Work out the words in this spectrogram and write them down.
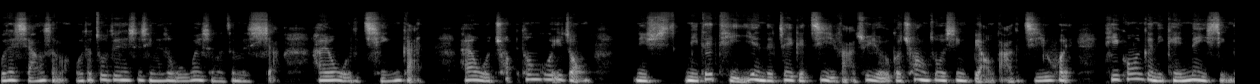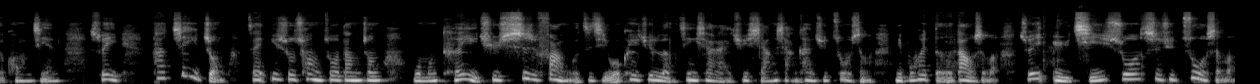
我在想什么？我在做这件事情的时候，我为什么这么想？还有我的情感，还有我创通过一种你你在体验的这个技法，去有一个创作性表达的机会，提供一个你可以内省的空间。所以，它这种在艺术创作当中，我们可以去释放我自己，我可以去冷静下来，去想想看去做什么。你不会得到什么，所以与其说是去做什么。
